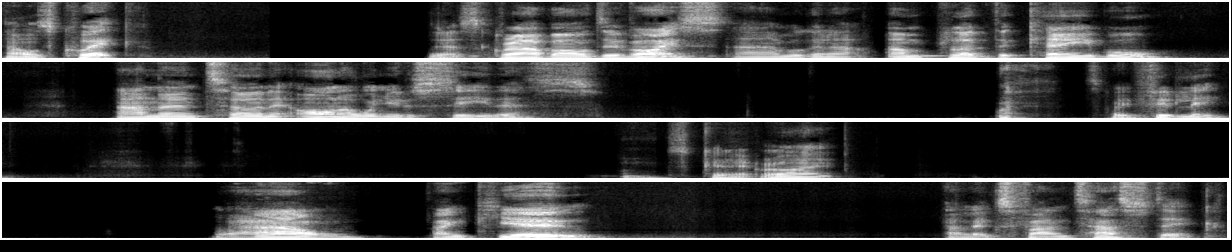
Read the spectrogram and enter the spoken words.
That was quick. Let's grab our device and we're going to unplug the cable and then turn it on. I want you to see this. it's quite fiddly. Let's get it right. Wow. Thank you. That looks fantastic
